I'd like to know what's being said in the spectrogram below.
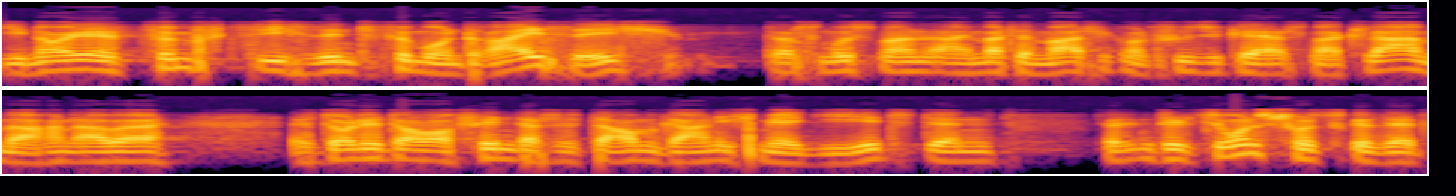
die neue 50 sind 35. Das muss man einem Mathematiker und Physiker erstmal klar machen, aber es deutet darauf hin, dass es darum gar nicht mehr geht, denn das Infektionsschutzgesetz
